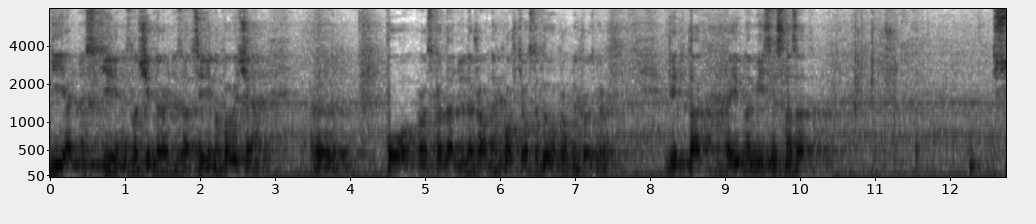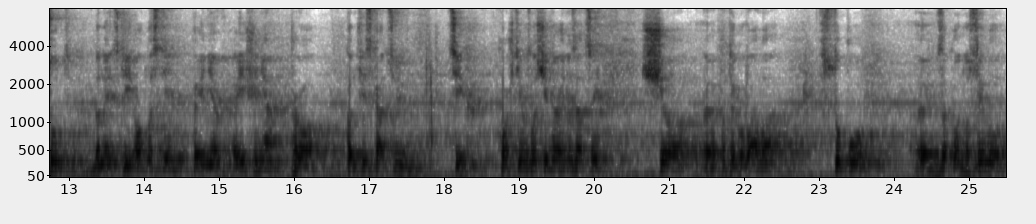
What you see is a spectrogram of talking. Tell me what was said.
діяльності злочинної організації Януковича е, по розкраданню державних коштів, особливо крупних розмірів. Відтак, рівно місяць назад суд в Донецькій області прийняв рішення про конфіскацію цих коштів злочинної організації що е, потребувало вступу е, в законну силу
